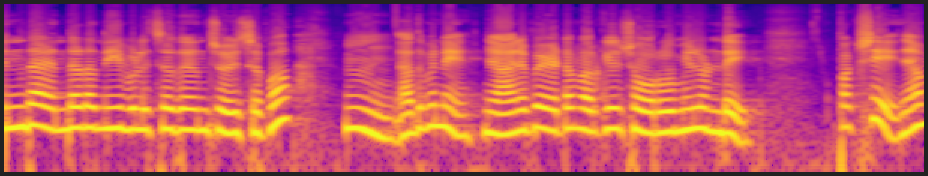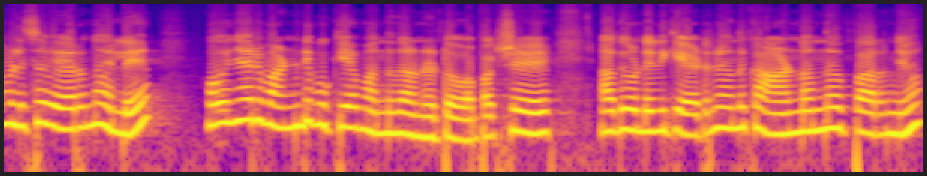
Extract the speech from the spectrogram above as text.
എന്താ എന്താടാ നീ വിളിച്ചത് എന്ന് ചോദിച്ചപ്പോൾ "ഉം, അത് പിന്നെ ഞാനിപ്പോൾ ഏട്ടൻ വർക്ക് ചെയ്ത് ഷോറൂമിലുണ്ടേ പക്ഷേ ഞാൻ വിളിച്ചത് വേറൊന്നുമല്ലേ? ഓ ഞാനൊരു വണ്ടി ബുക്ക് ചെയ്യാൻ വന്നതാണ് കേട്ടോ. പക്ഷേ അതുകൊണ്ട് എനിക്ക് ഏട്ടനെ ഒന്ന് കാണണമെന്ന് പറഞ്ഞു.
